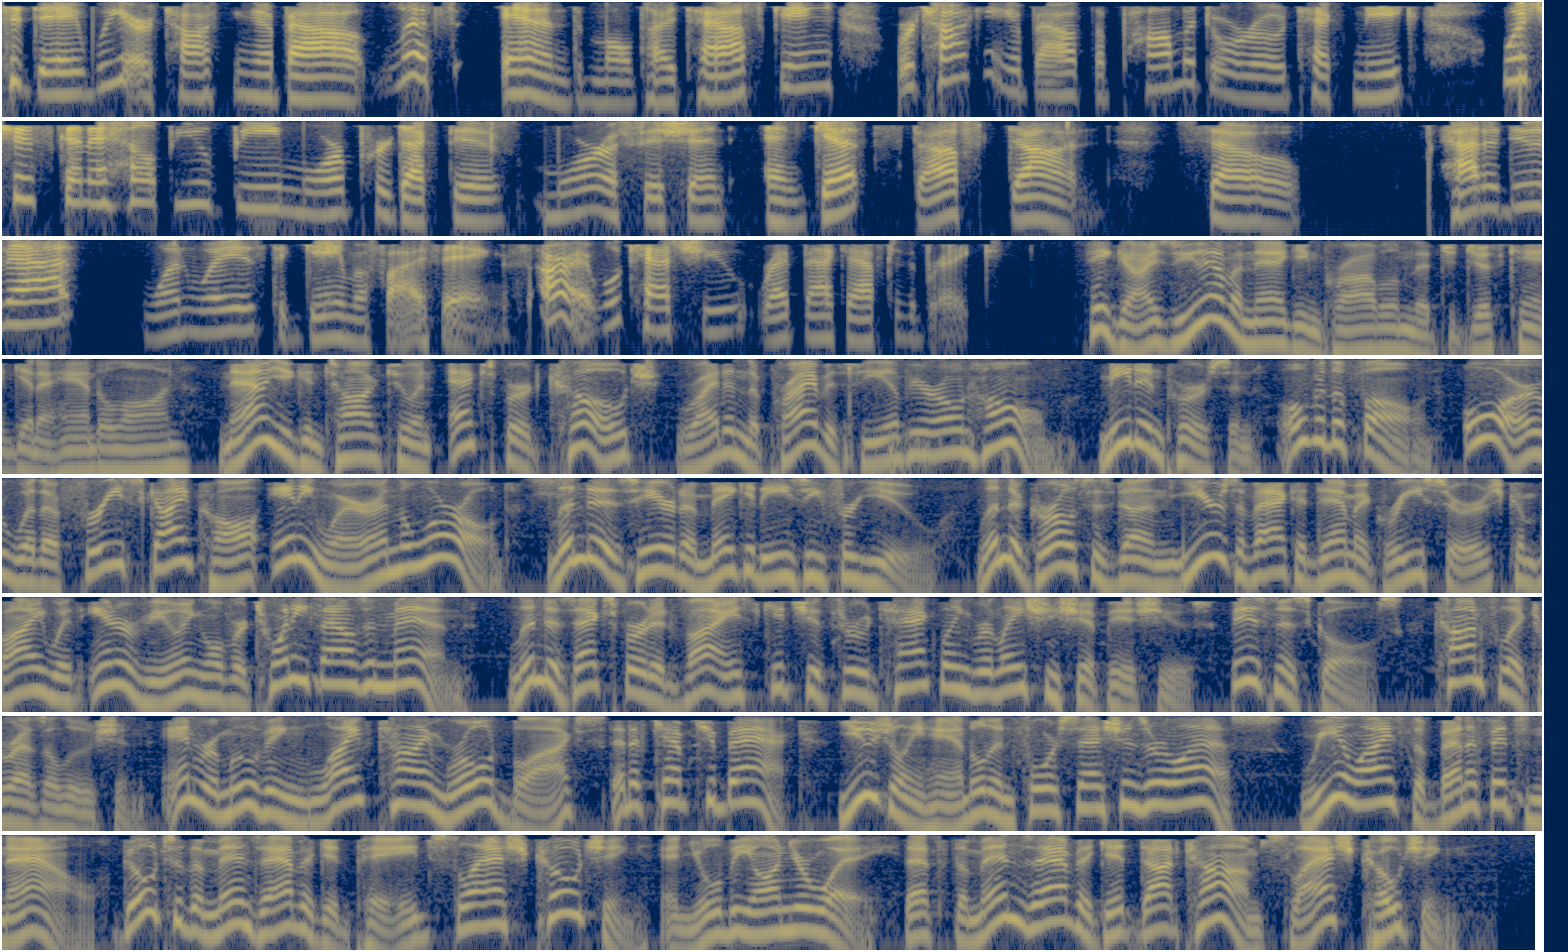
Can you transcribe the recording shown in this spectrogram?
Today we are talking about let's end multitasking. We're talking about the Pomodoro technique, which is going to help you be more productive, more efficient, and get stuff done. So how to do that? One way is to gamify things. All right, we'll catch you right back after the break. Hey guys, do you have a nagging problem that you just can't get a handle on? Now you can talk to an expert coach right in the privacy of your own home. Meet in person, over the phone, or with a free Skype call anywhere in the world. Linda is here to make it easy for you. Linda Gross has done years of academic research combined with interviewing over 20,000 men. Linda's expert advice gets you through tackling relationship issues, business goals, conflict resolution, and removing lifetime roadblocks that have kept you back, usually handled in four sessions or less. Realize the benefits now. Go to the Men's Advocate page slash coaching and you'll be on your way. That's themensadvocate.com slash coaching.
